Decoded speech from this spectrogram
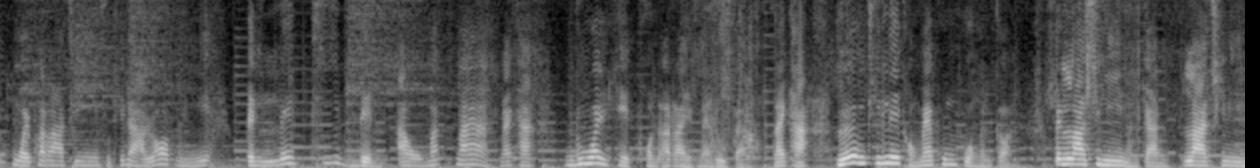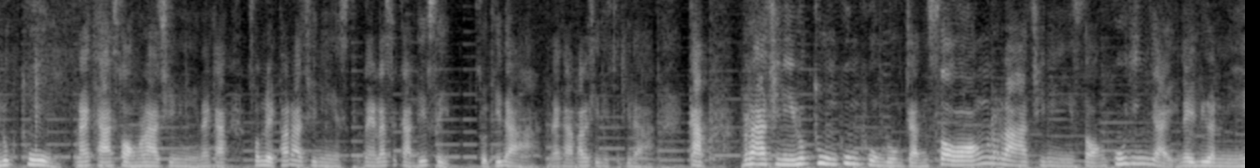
ขหวยพระราชินีสุธิดารอบนี้ เป็นเลขที่เด่นเอามากๆนะคะ ด้วยเหตุผลอะไรมาดูกันนะคะ เริ่มที่เลขของแม่พุ่มพวงกันก่อน เป็นราชินีเหมือนกัน ราชินีลูกทุ่งนะคะสองราชินีนะคะ สมเด็จพระราชินีในรัชกาลที่ 10 สุธิดานะคะ พระราชินีสุธิดา กับราชินีลูกทุ่งพุ่มพวงดวงจันทร์สองราชินีสองผู้ยิ่งใหญ่ในเดือนนี้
